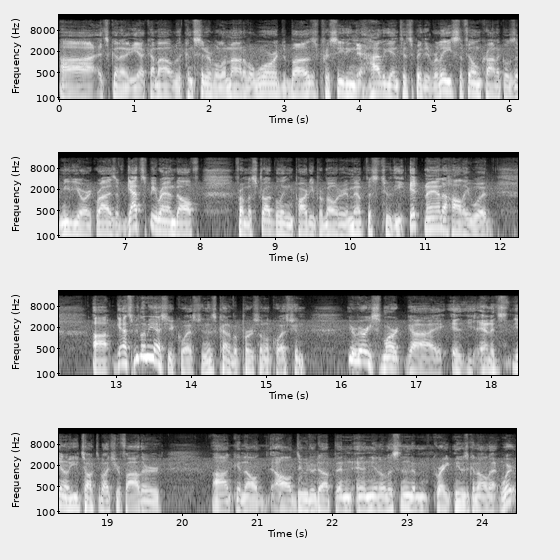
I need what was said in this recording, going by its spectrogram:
Uh, it's going to yeah, come out with a considerable amount of awards buzz preceding the highly anticipated release. The film chronicles the meteoric rise of Gatsby Randolph from a struggling party promoter in Memphis to the it man of Hollywood. Uh, Gatsby, let me ask you a question. This is kind of a personal question. You're a very smart guy, and it's you know you talked about your father uh, getting all all duded up and, and you know listening to great music and all that. Where,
